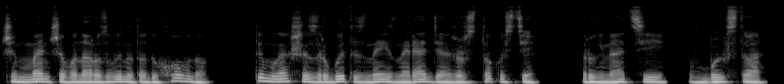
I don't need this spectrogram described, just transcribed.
Чим менше вона розвинута духовно, тим легше зробити з неї знаряддя жорстокості, руйнації, вбивства,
